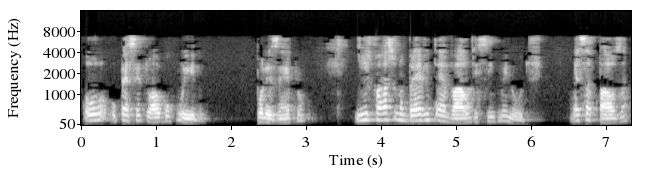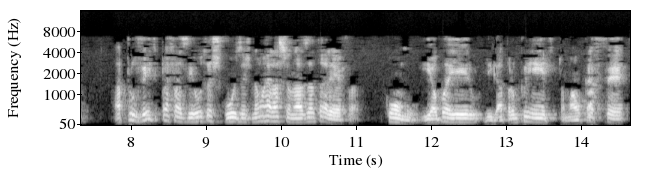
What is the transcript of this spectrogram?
ou o percentual concluído, por exemplo, e faça um breve intervalo de 5 minutos. Nessa pausa, Aproveite para fazer outras coisas não relacionadas à tarefa, como ir ao banheiro, ligar para um cliente, tomar um café,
